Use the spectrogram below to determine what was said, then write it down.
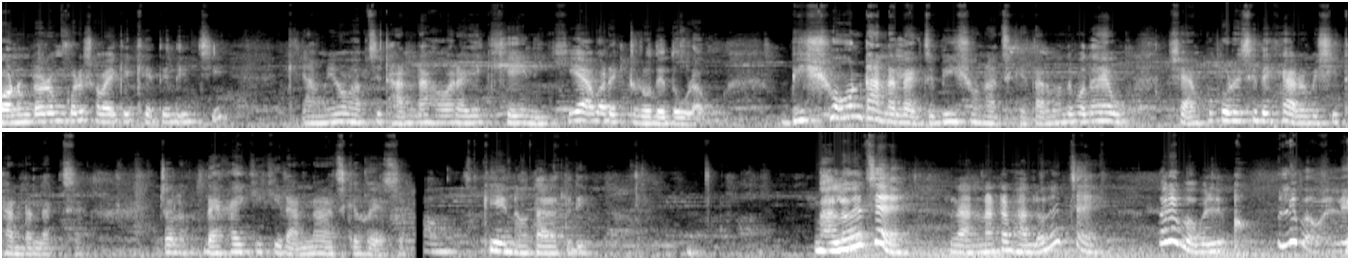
গরম টরম করে সবাইকে খেতে দিচ্ছি। আমিও ভাবছি ঠান্ডা হওয়ার আগে খেয়ে নিই, খেয়ে আবার একটু রোদে দৌড়াবো। ভীষণ ঠান্ডা লাগছে, ভীষণ আজকে। তার মধ্যে বোধ হয় শ্যাম্পু করেছি দেখে আরও বেশি ঠান্ডা লাগছে। চলো, দেখাই কি কি রান্না আজকে হয়েছে। কে নাও তাড়াতাড়ি। ভালো হয়েছে? রান্নাটা ভালো হয়েছে? আরে বাবালে, বলি বাবালে।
